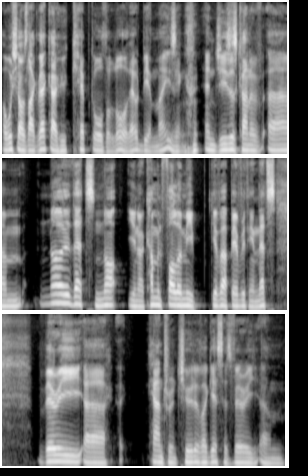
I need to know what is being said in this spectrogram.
I wish I was like that guy who kept all the law. That would be amazing. and Jesus kind of, um, no, that's not, you know, come and follow me, give up everything. And that's very uh, counterintuitive, I guess. It's very um,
